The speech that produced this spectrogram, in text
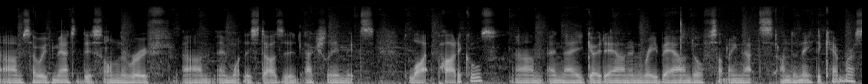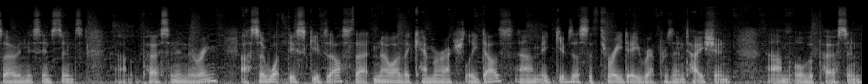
um, so we've mounted this on the roof um, and what this does is it actually emits light particles um, and they go down and rebound off something that's underneath the camera, so in this instance um, a person in the ring. Uh, so what this gives us that no other camera actually does, um, it gives us a 3D representation um, of a person.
